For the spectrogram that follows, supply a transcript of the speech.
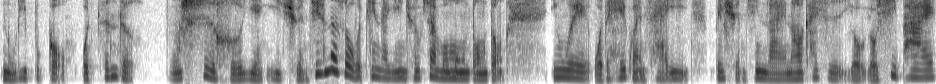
努力不够，我真的不适合演艺圈。其实那时候我进来演艺圈算懵懵懂懂，因为我的黑管才艺被选进来，然后开始有有戏拍，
